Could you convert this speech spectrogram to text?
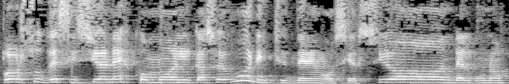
por sus decisiones, como en el caso de Boric, de negociación, de algunas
